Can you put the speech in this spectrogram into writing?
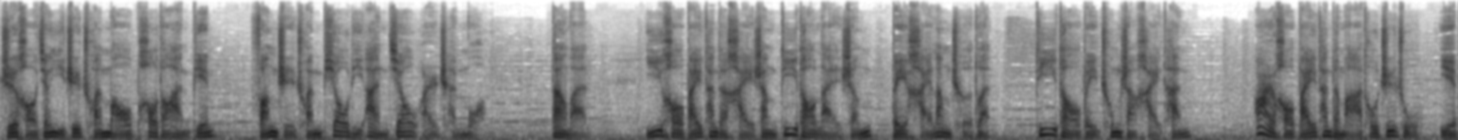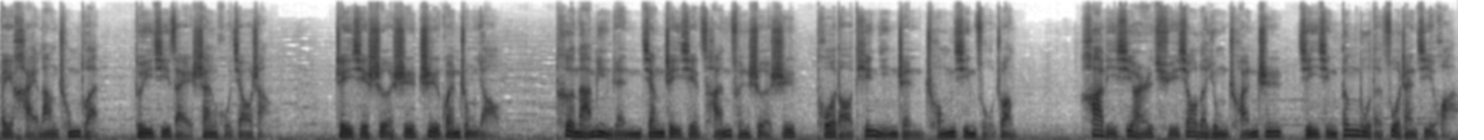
只好将一只船锚抛到岸边，防止船漂离岸礁而沉没。当晚，一号白滩的海上第一道缆绳被海浪扯断。第一道被冲上海滩，二号白滩的码头支柱也被海浪冲断，堆积在珊瑚礁上。这些设施至关重要，特纳命人将这些残存设施拖到天宁镇重新组装。哈里希尔取消了用船只进行登陆的作战计划，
